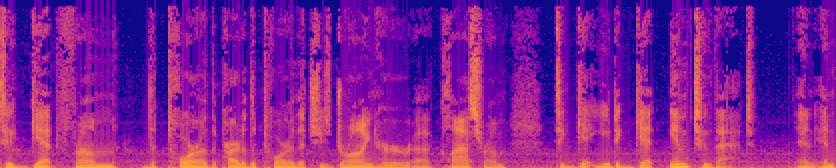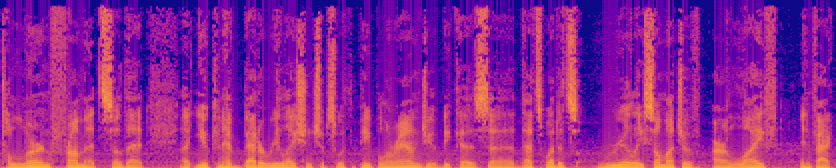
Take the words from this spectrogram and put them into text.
to get from the Torah, the part of the Torah that she's drawing her uh, class from, to get you to get into that and, and to learn from it so that uh, you can have better relationships with the people around you because uh, that's what it's really so much of our life. In fact,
